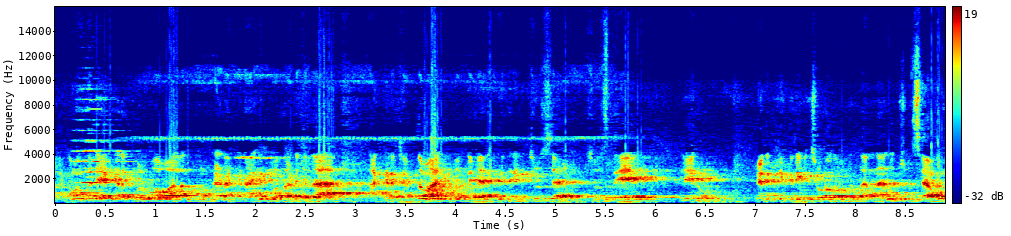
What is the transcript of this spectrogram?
భగవంతుడు ఎక్కడ కొలుకోవాలనుకుంటాడు అక్కడ ఆగిపోతాడు కదా. అక్కడ శబ్దం ఆగిపోతే వెనక్కి తిరిగి చూశాడు. చూస్తే నేను వెనక్కి తిరిగి చూడగలుగుతాను చూశావు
